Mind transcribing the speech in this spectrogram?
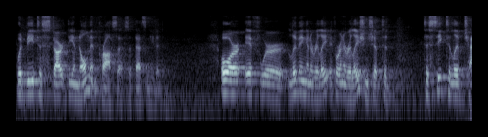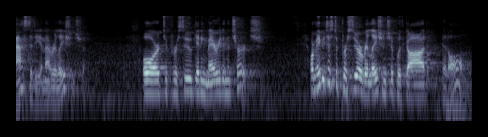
would be to start the annulment process if that's needed. Or if we're living in a rela- if we're in a relationship to, to seek to live chastity in that relationship. Or to pursue getting married in the church. Or maybe just to pursue a relationship with God at all.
